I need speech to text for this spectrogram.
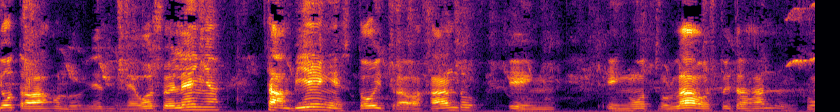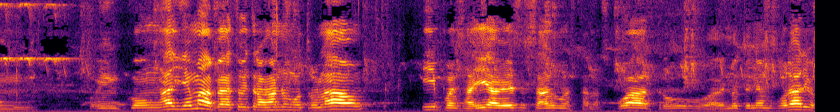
Yo trabajo en lo que es mi negocio de leña, también estoy trabajando en, en otro lado, estoy trabajando con, con alguien más, estoy trabajando en otro lado y pues ahí a veces salgo hasta las 4, a ver, no tenemos horario.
